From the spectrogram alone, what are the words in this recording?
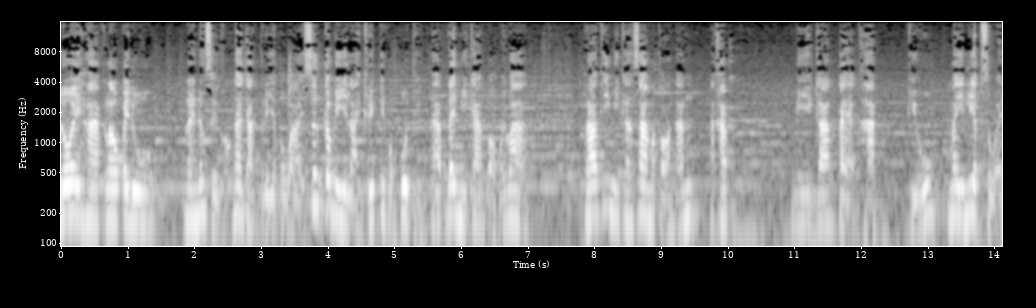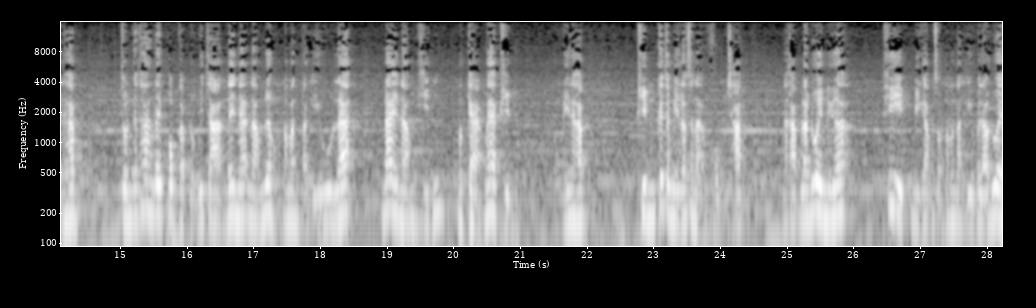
โดยหากเราไปดูในหนังสือของท่านอาจารย์ตรียมประวายซึ่งก็มีหลายคลิปที่ผมพูดถึงนะครับ ได้มีการบอกไว้ว่า พระที่มีการสร้างมาก่อนนั้นนะครับ มีการแตกหักผิวไม่เรียบสวยนะครับ จนกระทั่งได้พบกับหลวงวิจารณ์ได้แนะนำเรื่องของน้ำมันตังอิวและได้นำหินมาแกะแม่พิมพ์ตรงนี้นะครับ พิมพ์ก็จะมีลักษณะคมชัดนะครับ และด้วยเนื้อที่มีการผสมน้ำมันตังอิวไปแล้วด้วย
